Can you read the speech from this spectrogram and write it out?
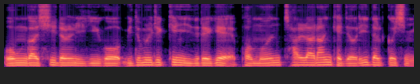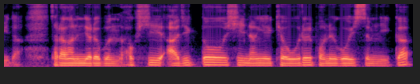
온갖 시련을 이기고 믿음을 지킨 이들에게 범은 찬란한 계절이 될 것입니다. 사랑하는 여러분, 혹시 아직도 신앙의 겨울을 보내고 있습니까?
